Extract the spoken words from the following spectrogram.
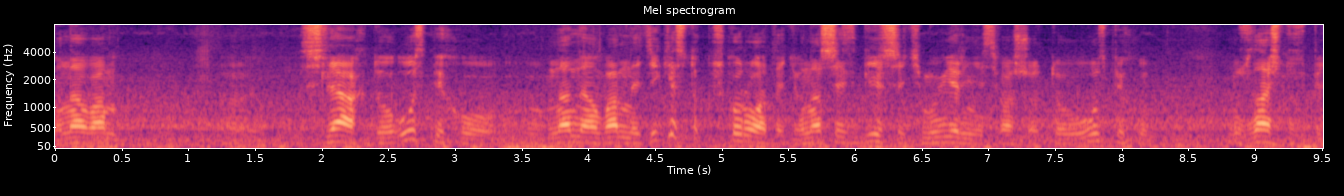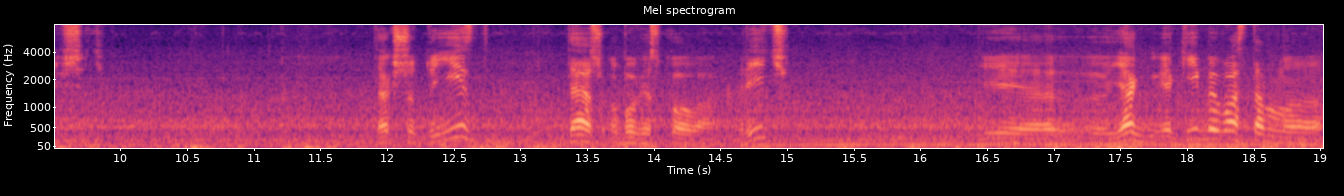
Вона вам е, шлях до успіху, вона вам не тільки скоротить, вона ще збільшить ймовірність вашого того успіху, ну, значно збільшить. Так що доїзд теж обов'язкова річ. І е, як, який би вас там е,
